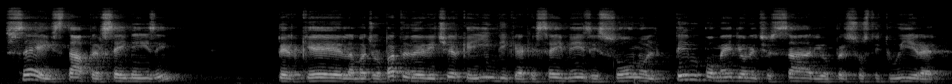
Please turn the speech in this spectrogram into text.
6 sta per 6 mesi, perché la maggior parte delle ricerche indica che 6 mesi sono il tempo medio necessario per sostituire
